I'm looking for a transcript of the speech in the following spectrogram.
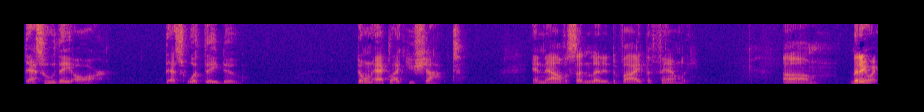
That's who they are. That's what they do. Don't act like you shocked. And now all of a sudden let it divide the family. Um, but anyway,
